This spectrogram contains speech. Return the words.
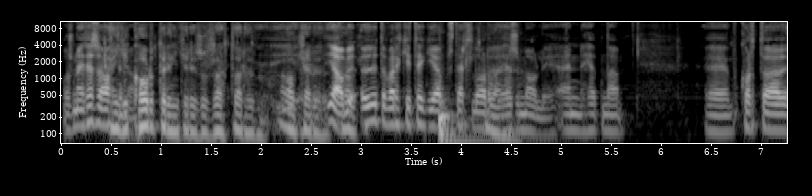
og svona í þessa Ekki áttina kórdringir eins og sagt var um ákjærið. Já, við, auðvitað var ekki tekið að stertla orða í þessu máli en hérna um, hvort að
